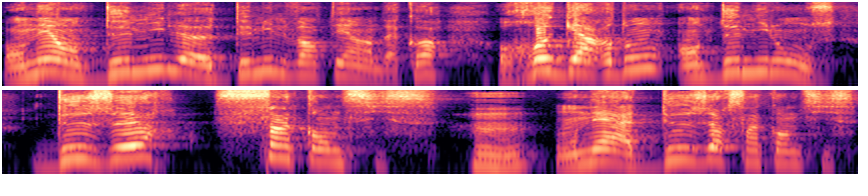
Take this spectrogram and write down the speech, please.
On est en 2000, euh, 2021, d'accord? Regardons en 2011, 56. Mhm. On est à 2h56.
